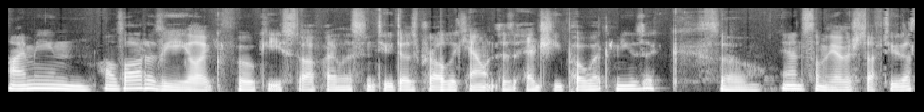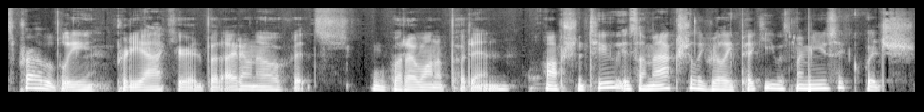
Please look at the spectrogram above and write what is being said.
I mean, a lot of the like folky stuff I listen to does probably count as edgy poet music. So, and some of the other stuff too, that's probably pretty accurate, but I don't know if it's what I want to put in. Option two is I'm actually really picky with my music, which,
